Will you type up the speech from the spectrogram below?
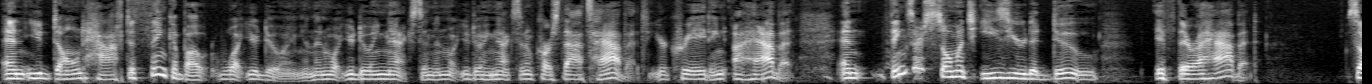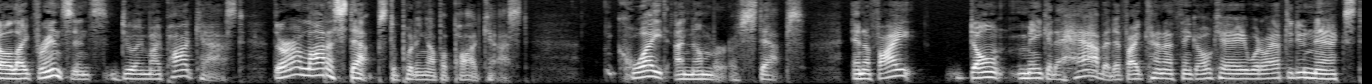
and you don't have to think about what you're doing and then what you're doing next and then what you're doing next. And of course, that's habit. You're creating a habit. And things are so much easier to do if they're a habit. So, like for instance, doing my podcast, there are a lot of steps to putting up a podcast, quite a number of steps. And if I don't make it a habit, if I kind of think, okay, what do I have to do next?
